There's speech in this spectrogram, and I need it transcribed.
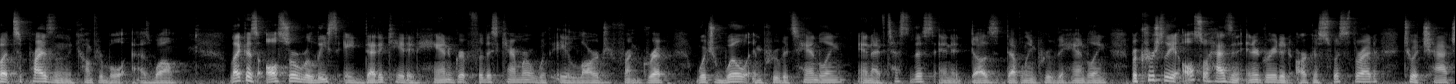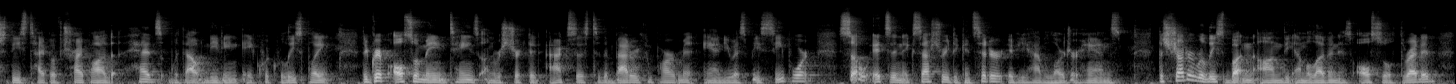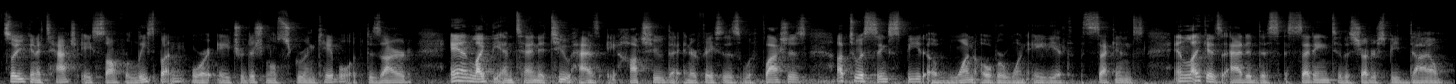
but surprisingly comfortable as well. Leica's also released a dedicated hand grip for this camera with a large front grip, which will improve its handling. And I've tested this and it does definitely improve the handling. But crucially, it also has an integrated Arca Swiss thread to attach these type of tripod heads without needing a quick release plate. The grip also maintains unrestricted access to the battery compartment and USB-C port, so it's an accessory to consider if you have larger hands. The shutter release button on the M11 is also threaded, so you can attach a soft release button or a traditional screw cable if desired. And like the M10, it too has a hot shoe that interfaces with flashes up to a sync speed of 1 over 180th seconds. And Leica has added this setting to the shutter speed dial.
